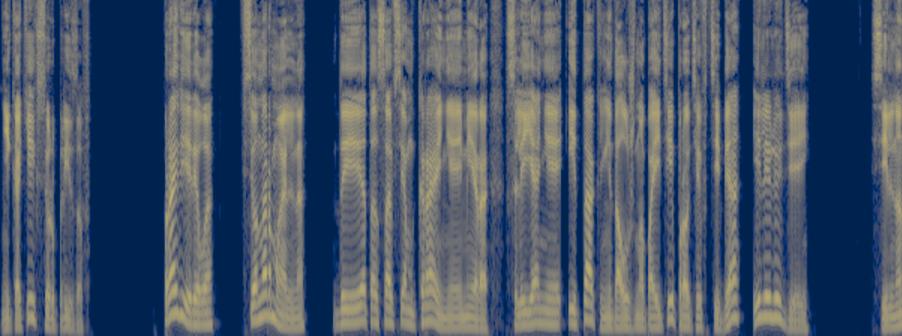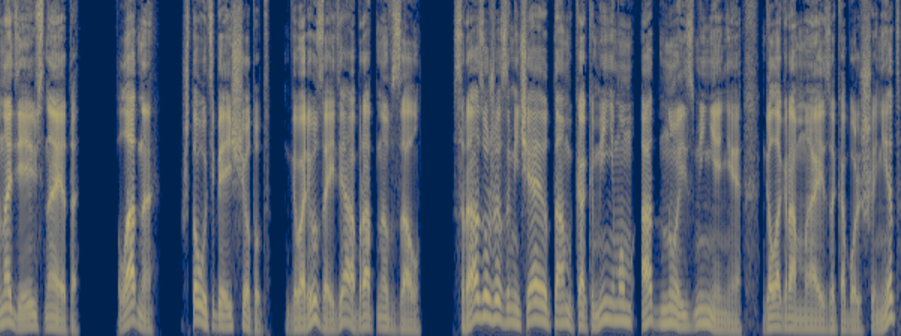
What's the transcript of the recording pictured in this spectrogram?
Никаких сюрпризов? Проверила. Все нормально. Да и это совсем крайняя мера. Слияние и так не должно пойти против тебя или людей. Сильно надеюсь на это. Ладно, что у тебя еще тут? Говорю, зайдя обратно в зал. Сразу же замечаю там как минимум одно изменение. Голограммы Айзека больше нет,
